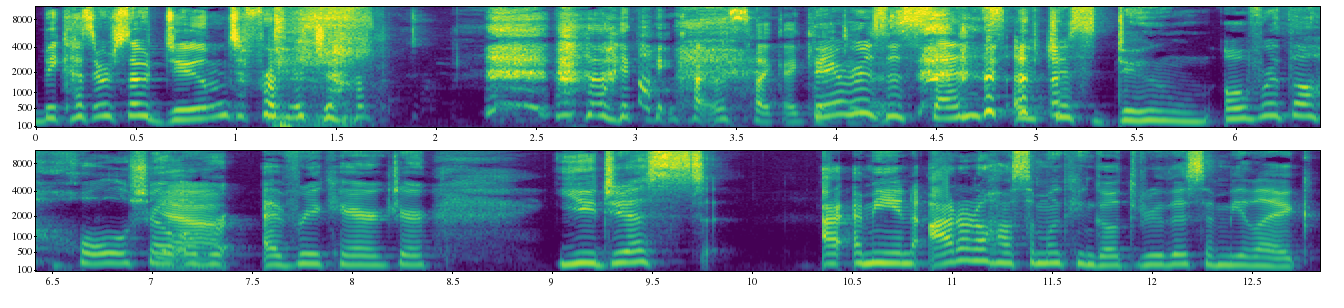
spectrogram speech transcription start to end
because we're so doomed from the jump. I think I was like, I can't. There is a sense of just doom over the whole show, Yeah. over every character. You just, I, I mean, I don't know how someone can go through this and be like,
